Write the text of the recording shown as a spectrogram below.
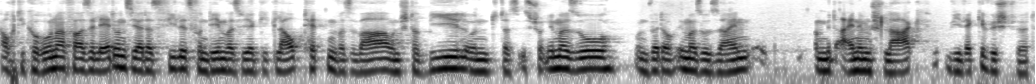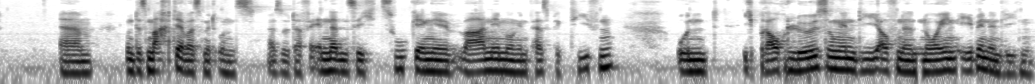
auch die Corona-Phase lädt uns ja, dass vieles von dem, was wir geglaubt hätten, was war und stabil und das ist schon immer so und wird auch immer so sein, mit einem Schlag wie weggewischt wird. Ähm, und das macht ja was mit uns. Also da verändern sich Zugänge, Wahrnehmungen, Perspektiven. Und ich brauche Lösungen, die auf einer neuen Ebene liegen,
